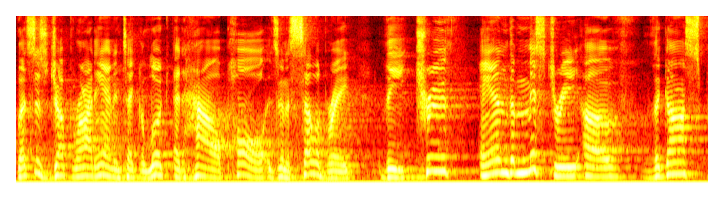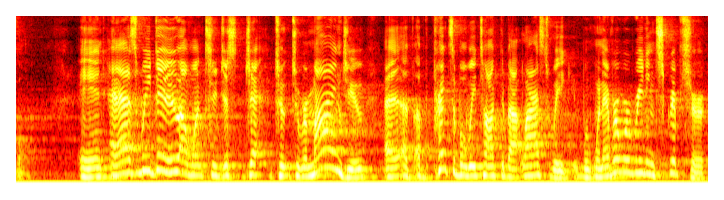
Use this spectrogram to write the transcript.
let's just jump right in and take a look at how Paul is going to celebrate the truth and the mystery of the gospel. And as we do, I want to just to, to remind you of, of a principle we talked about last week. Whenever we're reading scripture,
